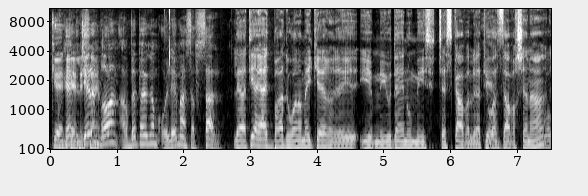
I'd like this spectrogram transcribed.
כן, אוקיי? כן, לפעמים. ג'לן בראון הרבה פעמים גם עולה מהספסל. לדעתי היה את ברד וונאמייקר, אה, מיודענו מצסקה, אבל לדעתי כן. הוא עזב השנה. הוא-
